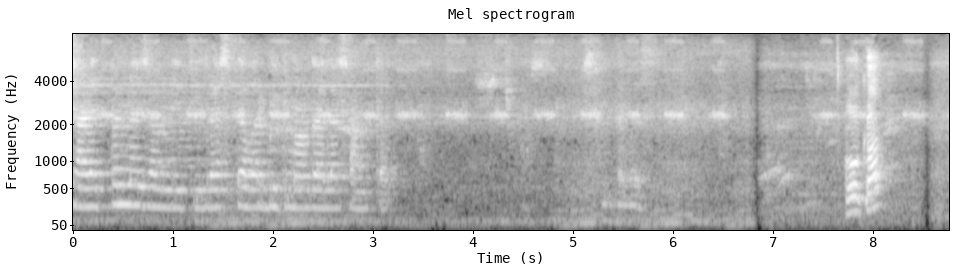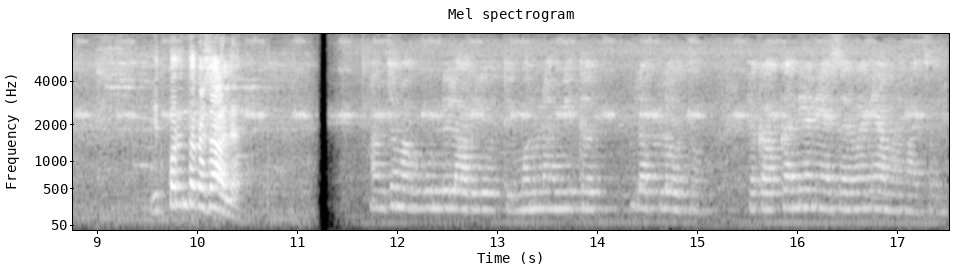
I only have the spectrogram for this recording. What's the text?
शाळेत पण नाही जाऊन देतील रस्त्यावर भीक मागायला सांगतात. बस. हो का? इथपर्यंत कशा आल्या? आमच्या मागं गुंडे लागले होते. म्हणून आम्ही इथं लपलो होतो. त्या काकांनी आणि या सर्वांनी आम्हाला वाचवलं.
